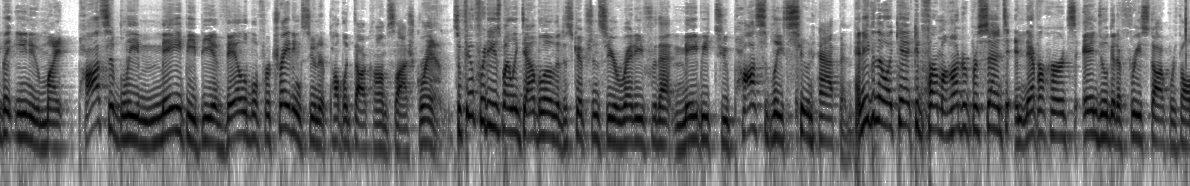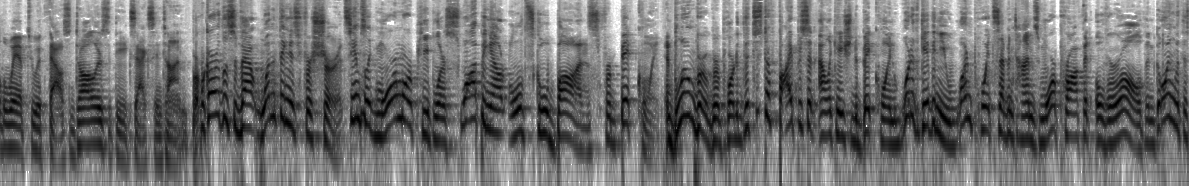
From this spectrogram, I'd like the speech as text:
Shiba Inu might possibly, maybe be available for trading soon at public.com slash Graham. So feel free to use my link down below in the description so you're ready for that maybe to possibly soon happen. And even though I can't confirm 100%, it never hurts and you'll get a free stock worth all the way up to $1,000 at the exact same time. But regardless of that, one thing is for sure. It seems like more and more people are swapping out old school bonds for Bitcoin. And Bloomberg reported that just a 5% allocation to Bitcoin would have given you 1.7 times more profit overall than going with a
